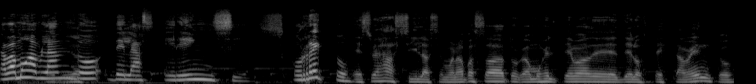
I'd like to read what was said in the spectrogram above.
Estábamos hablando de las herencias, ¿correcto? Eso es así. La semana pasada tocamos el tema de, los testamentos.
